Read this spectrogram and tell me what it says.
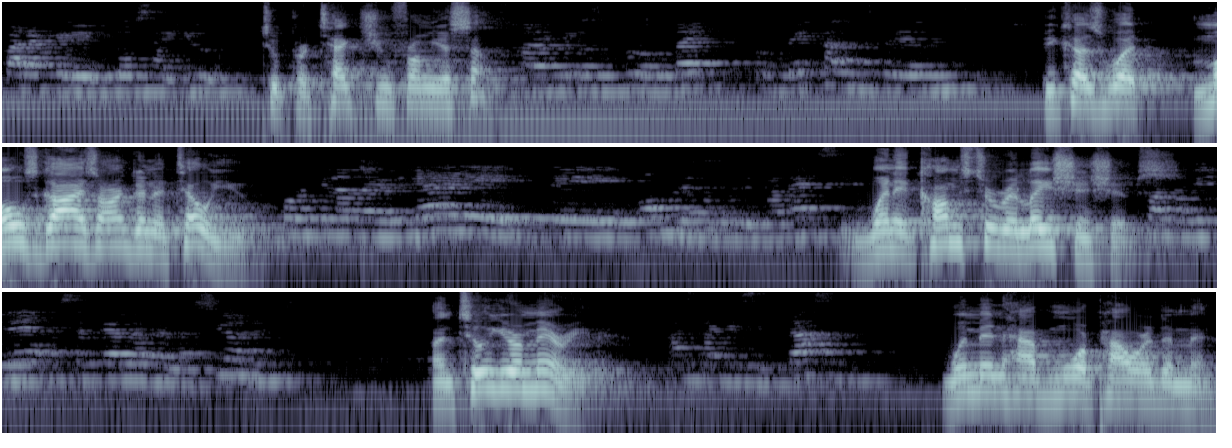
para que los ayude, to protect you from yourself. para que los prote- proteja de ustedes mismos. Because what most guys aren't going to tell you Porque la mayoría de, de hombres lo que les van a decir when it comes to relationships, cuando viene acerca de las relaciones, until you're married, hasta que se casan, women have more power than men.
